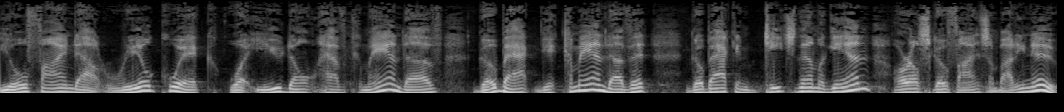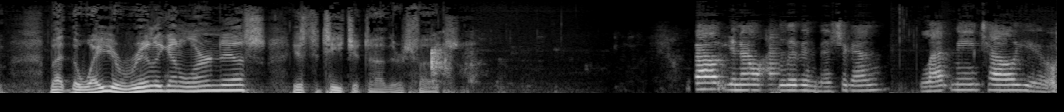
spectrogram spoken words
you'll find out real quick what you don't have command of. Go back, get command of it, go back and teach them again, or else go find somebody new. But the way you're really going to learn this is to teach it to others, folks. Well, you know, I live in Michigan. Let me tell you,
